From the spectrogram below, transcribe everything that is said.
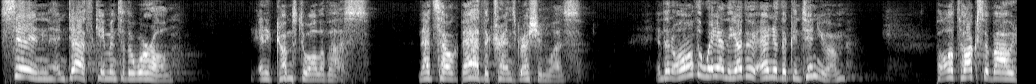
sin and death came into the world. And it comes to all of us. That's how bad the transgression was. And then all the way on the other end of the continuum, Paul talks about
